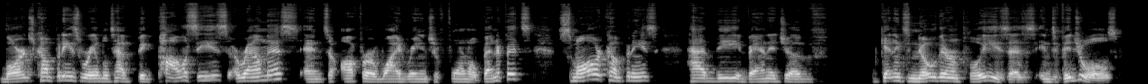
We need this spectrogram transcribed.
Large companies were able to have big policies around this and to offer a wide range of formal benefits. Smaller companies had the advantage of getting to know their employees as individuals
